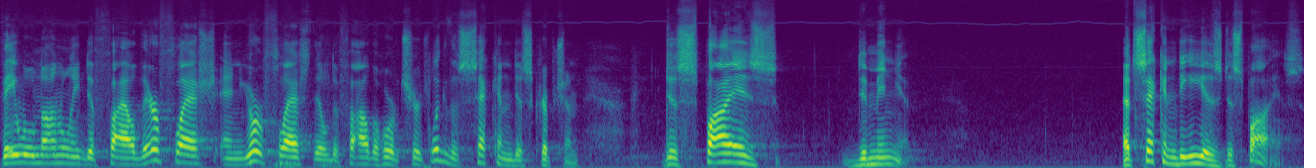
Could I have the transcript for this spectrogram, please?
they will not only defile their flesh and your flesh, they'll defile the whole church. Look at the second description despise dominion. That second D is despise.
